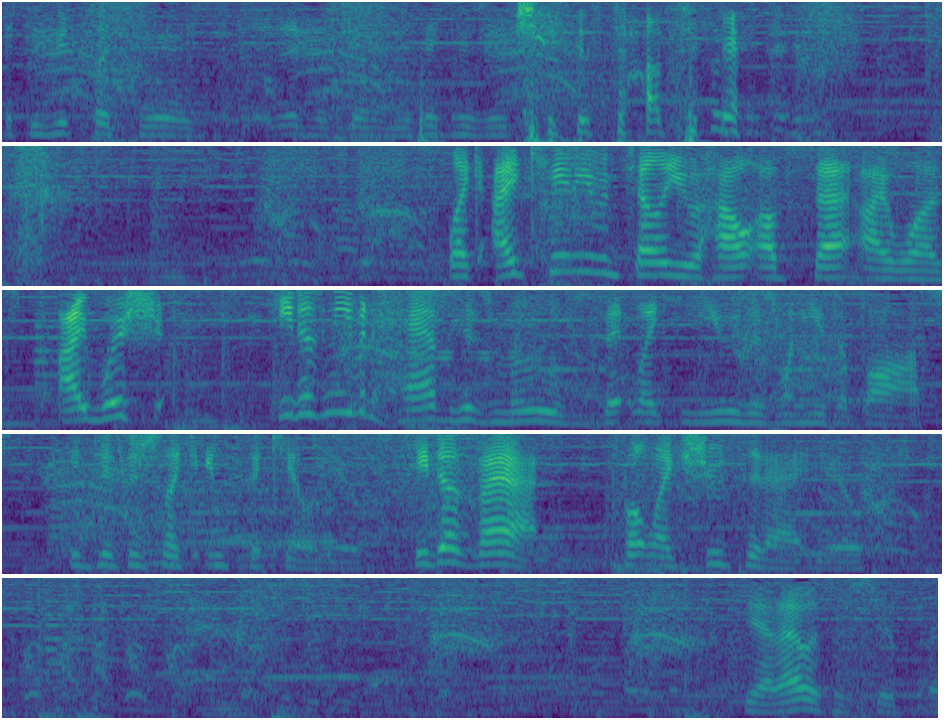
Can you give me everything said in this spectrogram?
if you could put tears in this game, you think Mizuchi is top tier? like, I can't even tell you how upset I was. I wish he doesn't even have his moves that like he uses when he's a boss. He did just like insta kill you. He does that, but like shoots it at you. Yeah, that was a super.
